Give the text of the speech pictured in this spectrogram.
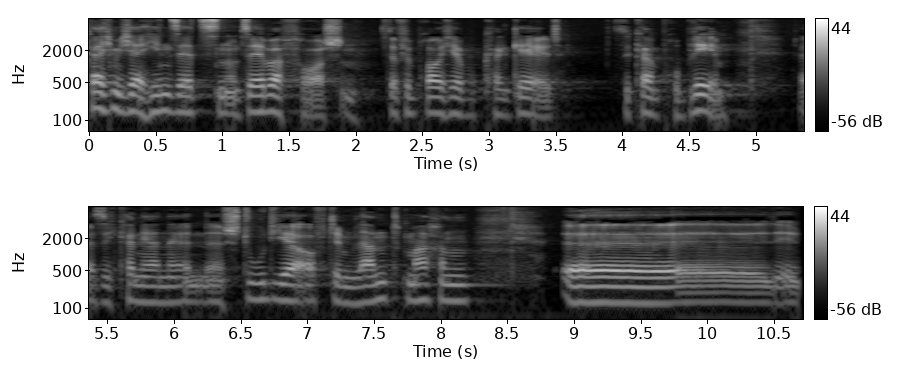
kann ich mich ja hinsetzen und selber forschen. Dafür brauche ich ja kein Geld. Das ist kein Problem. Also ich kann ja eine, eine Studie auf dem Land machen, äh,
